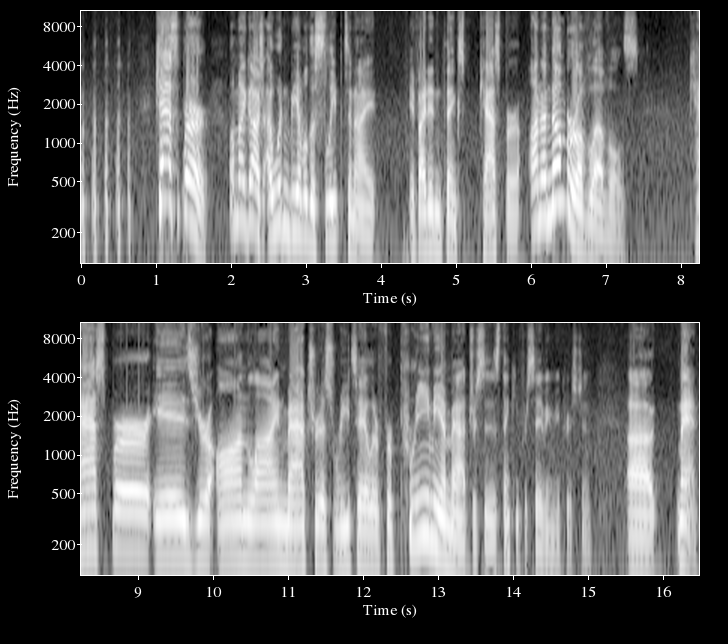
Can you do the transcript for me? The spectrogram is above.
Casper. Oh my gosh, I wouldn't be able to sleep tonight if I didn't thank Casper on a number of levels. Casper is your online mattress retailer for premium mattresses. Thank you for saving me, Christian. Uh, man,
